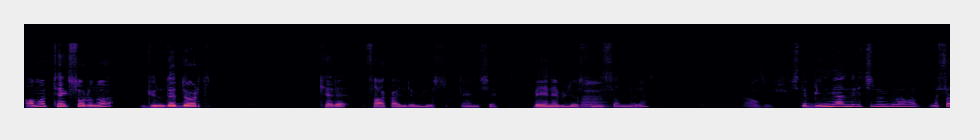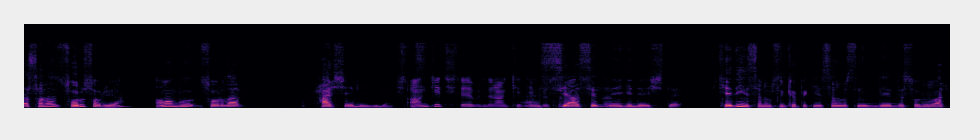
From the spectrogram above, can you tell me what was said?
Ama tek sorunu günde 4 kere sağ kaydırabiliyorsun. Yani şey beğenebiliyorsun He. insanları. Azmış. İşte bilmeyenler için uygulama mesela sana soru soruyor. Ama bu sorular her şeyle ilgili. İşte Anket işte bildiğin anket yani yapıyorsun siyasetle aslında. ilgili işte kedi insanı mısın, köpek insanı mısın diye de soru Hı. var.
